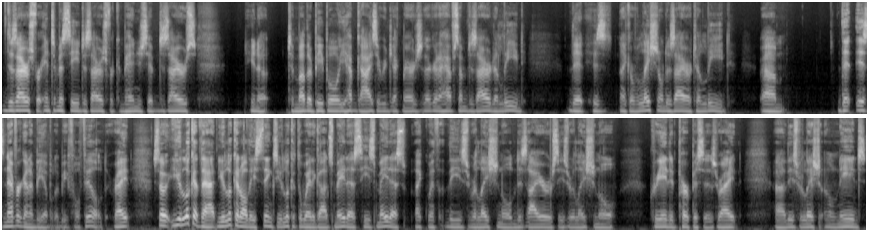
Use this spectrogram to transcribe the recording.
desires for intimacy desires for companionship desires you know to mother people. You have guys who reject marriage. They're going to have some desire to lead that is like a relational desire to lead. Um, that is never going to be able to be fulfilled, right? So you look at that, you look at all these things, you look at the way that God's made us. He's made us like with these relational desires, these relational created purposes, right? Uh, these relational needs,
